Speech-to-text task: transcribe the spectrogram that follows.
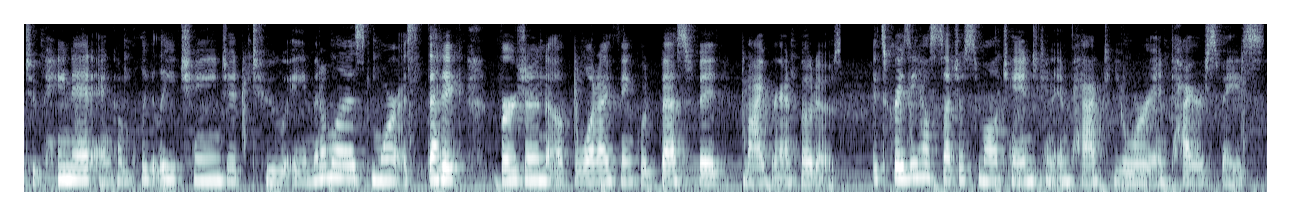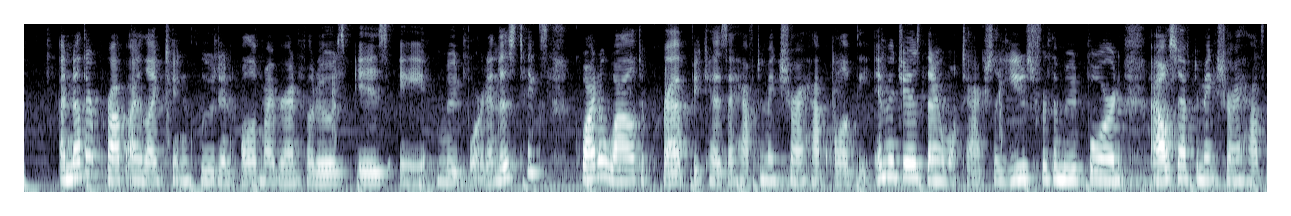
to paint it and completely change it to a minimalist, more aesthetic version of what I think would best fit my brand photos. It's crazy how such a small change can impact your entire space. Another prop I like to include in all of my brand photos is a mood board and this takes quite a while to prep because I have to make sure I have all of the images that I want to actually use for the mood board. I also have to make sure I have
